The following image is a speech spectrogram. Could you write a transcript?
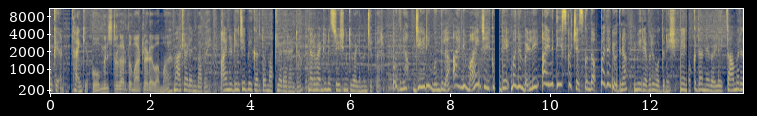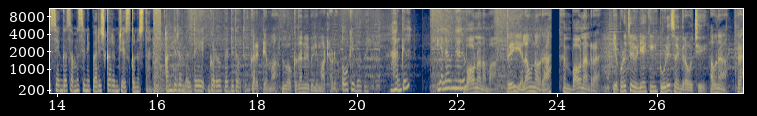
ఓకే అండి. Thank you. హోమ్ మినిస్టర్ గారితో మాట్లాడావమ్మా? మాట్లాడాను బాబాయ్. ఆయన డీజీపీ గారితో మాట్లాడారంట. నన్ను వెంటనే స్టేషన్కి వెళ్ళమని చెప్పారు. వదిన జేడి ముందులా ఆయన్ని మాయం చేయకముందే మనం వెళ్ళి ఆయన్ని తీసుకొచ్చేసుకుందాం. పదండి వదిన. మీరెవరు వద్దు నిషి. నేను ఒక్కదాన్నే వెళ్ళి సామరస్యంగా సమస్యని పరిష్కారం చేసుకుని వస్తాను అందరం వెళ్తే గొడవ పెద్దదవుతుంది. కరెక్టే అమ్మా. నువ్వు ఒక్కదానివే వెళ్ళి మాట్లాడు. ఓకే బాబాయ్. అంకుల్ ఎలా ఉన్నారు? బాగున్నానమ్మా. రే ఎలా ఉన్నావురా? బాగున్నానరా. ఎప్పుడొచ్చావు ఇండియాకి? టూ డేస్ అయిందిరా వచ్చి. అవునా? రా.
